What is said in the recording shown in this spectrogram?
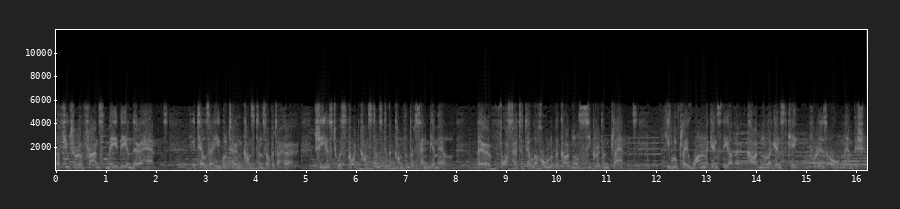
The future of France may be in their hands. He tells her he will turn Constance over to her. She is to escort Constance to the convent of Saint-Gemmel. Force her to tell the whole of the Cardinal's secret and plans. He will play one against the other, Cardinal against King, for his own ambition.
